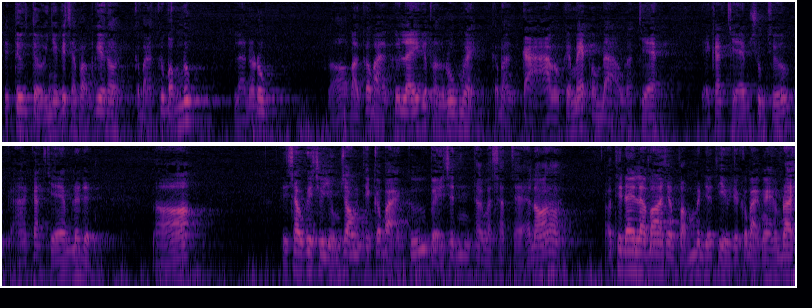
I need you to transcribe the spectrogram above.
Thì tương tự như cái sản phẩm kia thôi. Các bạn cứ bấm nút là nó rung đó và các bạn cứ lấy cái phần rung này các bạn cạ vào cái mép âm đạo các chị em để các chị em sung sướng cả các chị em lên đỉnh đó. Thì sau khi sử dụng xong thì các bạn cứ vệ sinh thật là sạch sẽ nó thôi. Đó, thì đây là ba sản phẩm mình giới thiệu cho các bạn ngày hôm nay.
